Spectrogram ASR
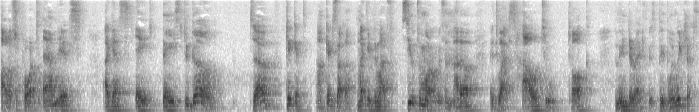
our support and it's, I guess, eight days to go. So, kick it on Kickstarter. My Gimpy Life. See you tomorrow with another advice how to talk and interact with people in wheelchairs.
